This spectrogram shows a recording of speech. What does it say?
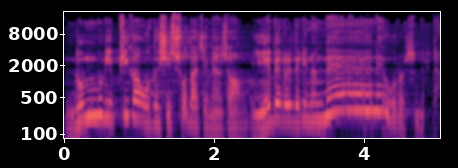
눈물이 비가 오듯이 쏟아지면서 예배를 드리는 내내 울었습니다.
